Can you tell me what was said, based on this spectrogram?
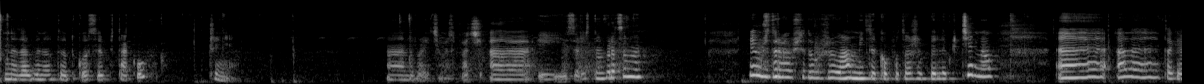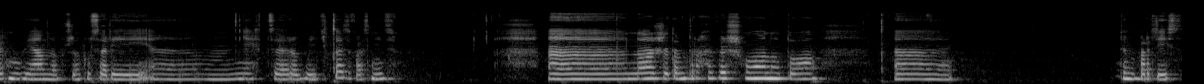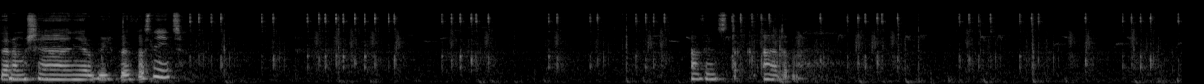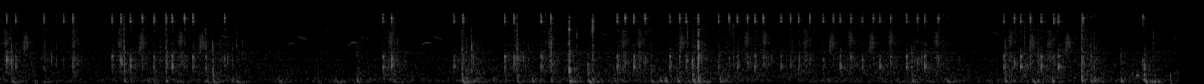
nadal będą te odgłosy ptaków, czy nie? E, dobra, idziemy spać. E, I zaraz tam wracamy. Wiem, że trochę przedłużyłam i tylko po to, żeby lepiej ciemno. E, ale tak jak mówiłam na początku serii, e, nie chcę robić bez Was nic. E, no, że tam trochę wyszło, no to e, tym bardziej staram się nie robić bez Was nic. Więc tak, a dobra.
